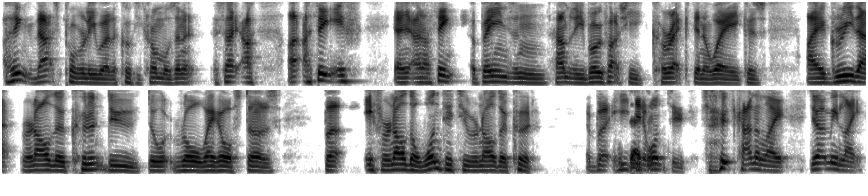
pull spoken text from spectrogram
I think that's probably where the cookie crumbles, isn't it? It's like I, I I think if and, and I think Bains and Hamza, you both actually correct in a way because I agree that Ronaldo couldn't do the role Weghorst does, but if Ronaldo wanted to, Ronaldo could, but he Exactly. didn't want to. So it's kind of like, do you know what I mean? Like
